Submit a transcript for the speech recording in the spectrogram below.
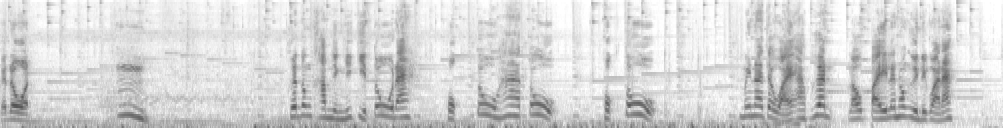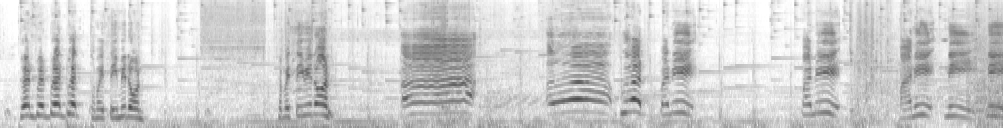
กระโดด อืมเพื่อนต้องทำอย่างนี้กี่ตู้นะหกตู้ห้าตู้หกตู้ ไม่น่าจะไหวอะเพื่อนเราไปเล่นห้องอื่นดีกว่านะเพื่อนเพื่อนเพื่อนเพื่อนทำไมตีไม่โดนทำไมตีไม่โดนเออเออเพื่อนมานี่มานี่มานี่นี่นี่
